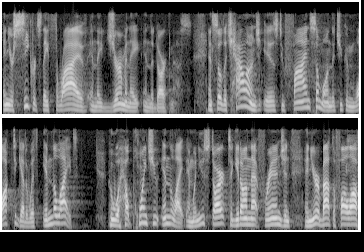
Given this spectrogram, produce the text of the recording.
And your secrets, they thrive and they germinate in the darkness. And so the challenge is to find someone that you can walk together with in the light who will help point you in the light. And when you start to get on that fringe and, and you're about to fall off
